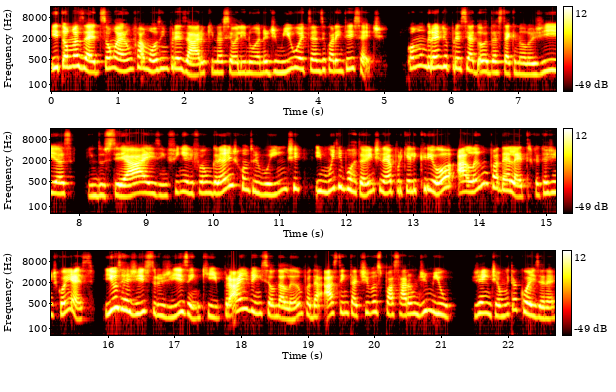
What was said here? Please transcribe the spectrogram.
E Thomas Edison era um famoso empresário que nasceu ali no ano de 1847. Como um grande apreciador das tecnologias, industriais, enfim, ele foi um grande contribuinte e muito importante, né? Porque ele criou a lâmpada elétrica que a gente conhece. E os registros dizem que, para a invenção da lâmpada, as tentativas passaram de mil. Gente, é muita coisa, né?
